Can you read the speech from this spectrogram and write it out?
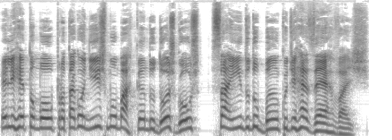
ele retomou o protagonismo, marcando dois gols, saindo do banco de reservas.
